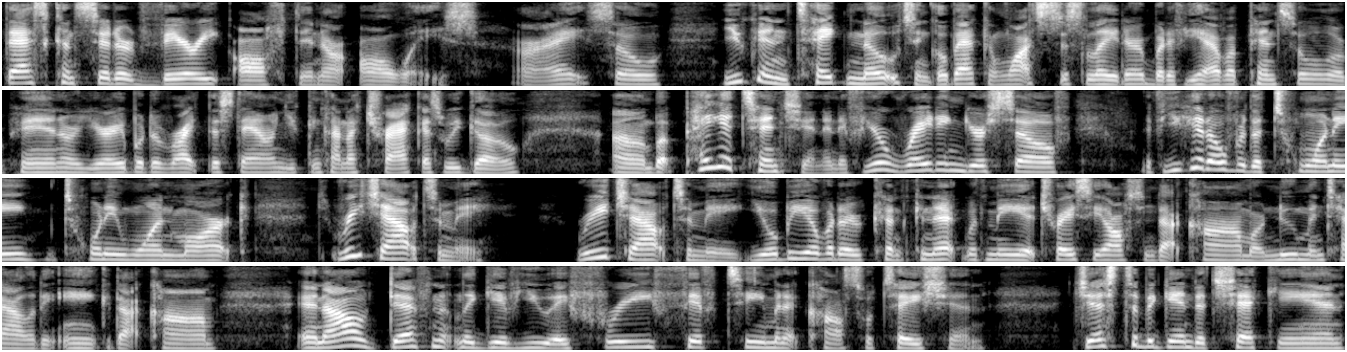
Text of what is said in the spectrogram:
that's considered very often or always. All right. So you can take notes and go back and watch this later. But if you have a pencil or pen or you're able to write this down, you can kind of track as we go. Um, but pay attention. And if you're rating yourself, if you hit over the 20, 21 mark, reach out to me. Reach out to me. You'll be able to con- connect with me at tracyaustin.com or newmentalityinc.com. And I'll definitely give you a free 15 minute consultation just to begin to check in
